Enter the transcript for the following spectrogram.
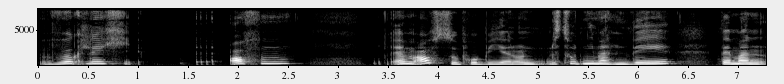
wirklich offen ähm, auszuprobieren. Und es tut niemandem weh, wenn man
